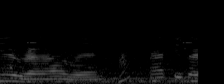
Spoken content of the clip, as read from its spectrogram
Happy birthday.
